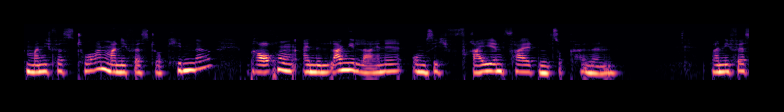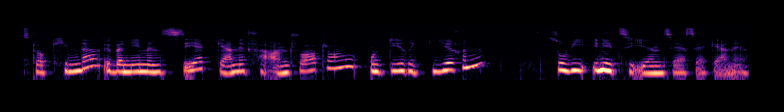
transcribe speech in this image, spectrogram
Manifestoren, Manifestorkinder brauchen eine lange Leine, um sich frei entfalten zu können. Manifestorkinder übernehmen sehr gerne Verantwortung und dirigieren sowie initiieren sehr, sehr gerne.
